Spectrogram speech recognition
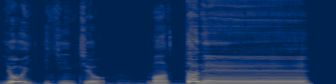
良い一日を。またね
